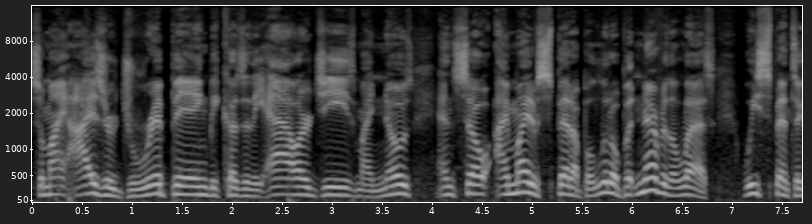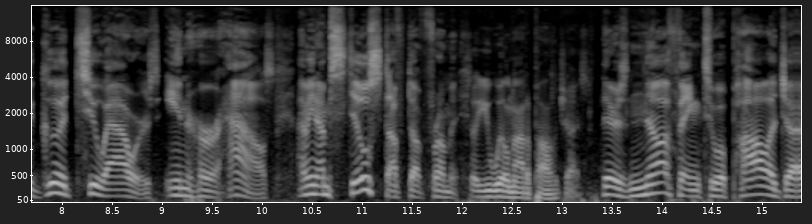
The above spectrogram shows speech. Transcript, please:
So my eyes are dripping because of the allergies, my nose, and so I might have sped up a little, but nevertheless, we spent a good two hours in her house. I mean, I'm still stuffed up from it. So you will not apologize. There's nothing to apologize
